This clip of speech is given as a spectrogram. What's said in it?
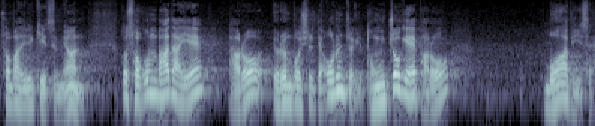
소금 바다 이렇게 있으면 그 소금 바다에 바로 여러분 보실 때 오른쪽에 동쪽에 바로 모압이 있어요.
